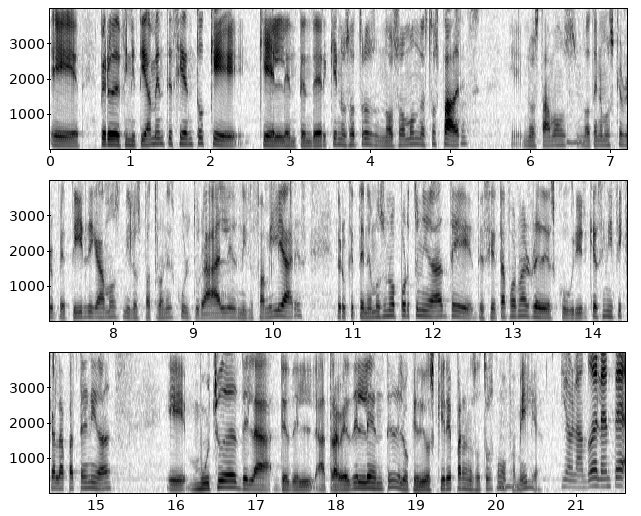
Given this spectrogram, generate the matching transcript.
eh, pero definitivamente siento que, que, el entender que nosotros no somos nuestros padres, Eh, no, estamos, no tenemos que repetir, digamos, ni los patrones culturales ni los familiares, pero que tenemos una oportunidad de, de cierta forma, redescubrir qué significa la paternidad, eh, mucho desde la, desde a través del lente de lo que Dios quiere para nosotros como familia. Y hablando del lente,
